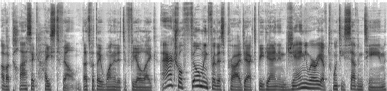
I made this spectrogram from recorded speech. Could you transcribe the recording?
of a classic heist film. That's what they wanted it to feel like. Actual filming for this project began in January of 2017.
